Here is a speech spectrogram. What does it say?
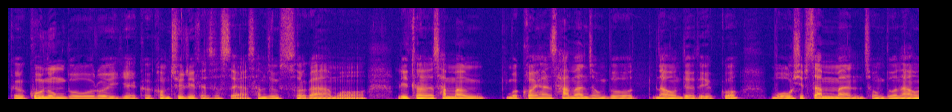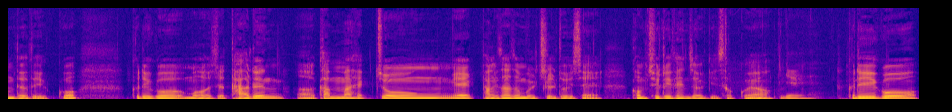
그 고농도로 이게 그 검출이 됐었어요. 삼중수소가 뭐 리터는 3만 뭐 거의 한 4만 정도 나온 데도 있고 뭐 53만 정도 나온 데도 있고 그리고 뭐 이제 다른 어 감마 핵종의 방사선 물질도 이제 검출이 된 적이 있었고요. 예. 그리고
